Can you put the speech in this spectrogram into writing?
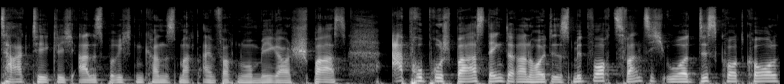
tagtäglich alles berichten kann. Es macht einfach nur mega Spaß. Apropos Spaß, denkt daran, heute ist Mittwoch, 20 Uhr Discord Call.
